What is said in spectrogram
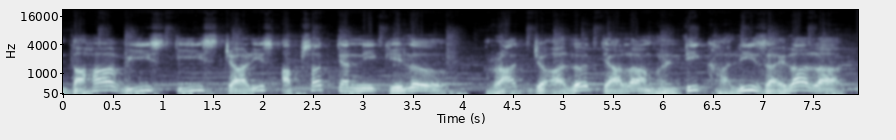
दहा वीस तीस चाळीस आपसात त्यांनी केलं. राज्य आलं त्याला म्हणती खाली जायला लाग.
